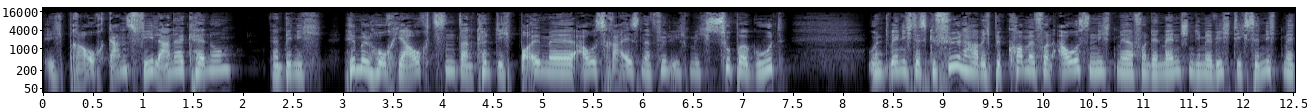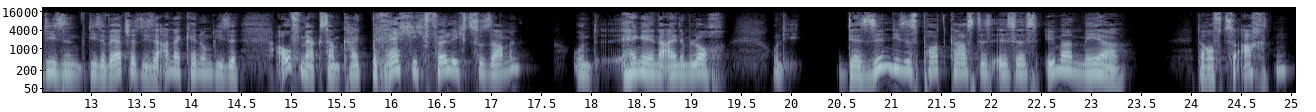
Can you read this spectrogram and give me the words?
ich brauche ganz viel Anerkennung, dann bin ich himmelhoch jauchzend, dann könnte ich Bäume ausreißen, dann fühle ich mich super gut. Und wenn ich das Gefühl habe, ich bekomme von außen nicht mehr von den Menschen, die mir wichtig sind, nicht mehr diesen, diese Wertschätzung, diese Anerkennung, diese Aufmerksamkeit, breche ich völlig zusammen und hänge in einem Loch. Und der Sinn dieses Podcastes ist es, immer mehr darauf zu achten,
